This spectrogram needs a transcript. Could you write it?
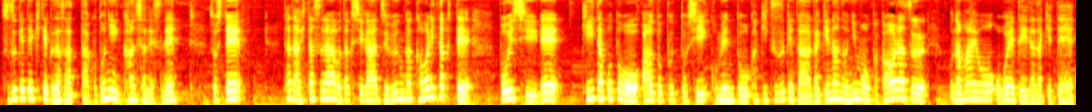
続けてきてくださったことに感謝ですね。そしてただひたすら私が自分が変わりたくて Voicy で聞いたことをアウトプットしコメントを書き続けただけなのにもかかわらずお名前を覚えていただけて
